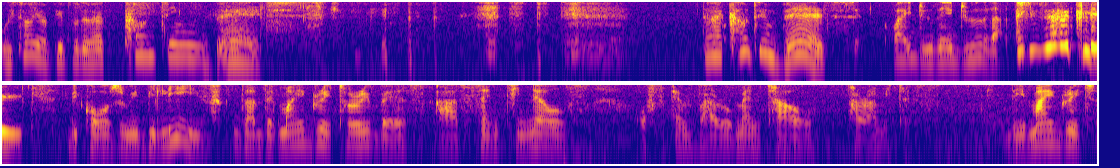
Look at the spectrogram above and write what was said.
We saw your people, they were counting birds. they were counting birds. Why do they do that? Exactly. Because we believe that the migratory birds are sentinels of environmental parameters. They migrate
